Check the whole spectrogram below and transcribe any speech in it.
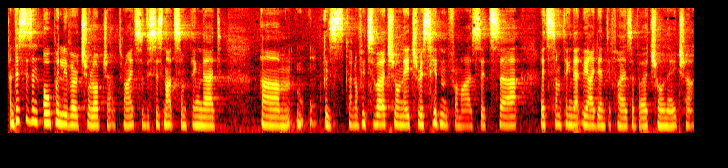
and this is an openly virtual object, right? So this is not something that um, is kind of its virtual nature is hidden from us. It's, uh, it's something that we identify as a virtual nature.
